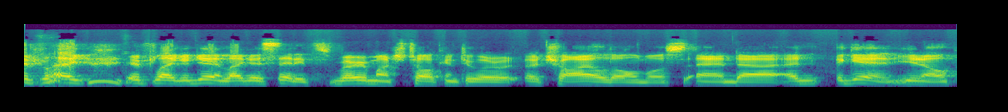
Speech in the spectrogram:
it's like it's like again, like I said, it's very much talking to a, a child almost. And uh, and again, you know,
